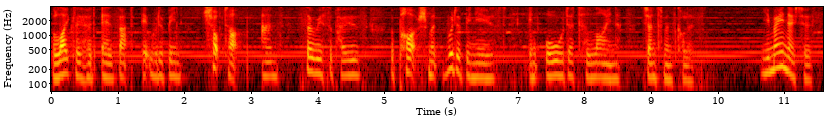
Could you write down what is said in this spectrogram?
the likelihood is that it would have been chopped up and so we suppose the parchment would have been used in order to line gentlemen's collars. You may notice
